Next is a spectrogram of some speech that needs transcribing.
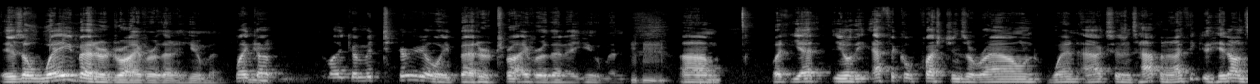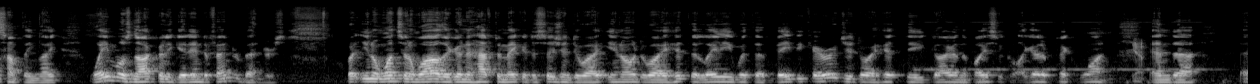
is a way better driver than a human, like mm-hmm. a like a materially better driver than a human. Mm-hmm. Um, but yet, you know, the ethical questions around when accidents happen, and I think you hit on something like Waymo's not going to get into fender benders. But you know, once in a while, they're going to have to make a decision. Do I, you know, do I hit the lady with the baby carriage, or do I hit the guy on the bicycle? I got to pick one. Yeah. And uh, uh,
